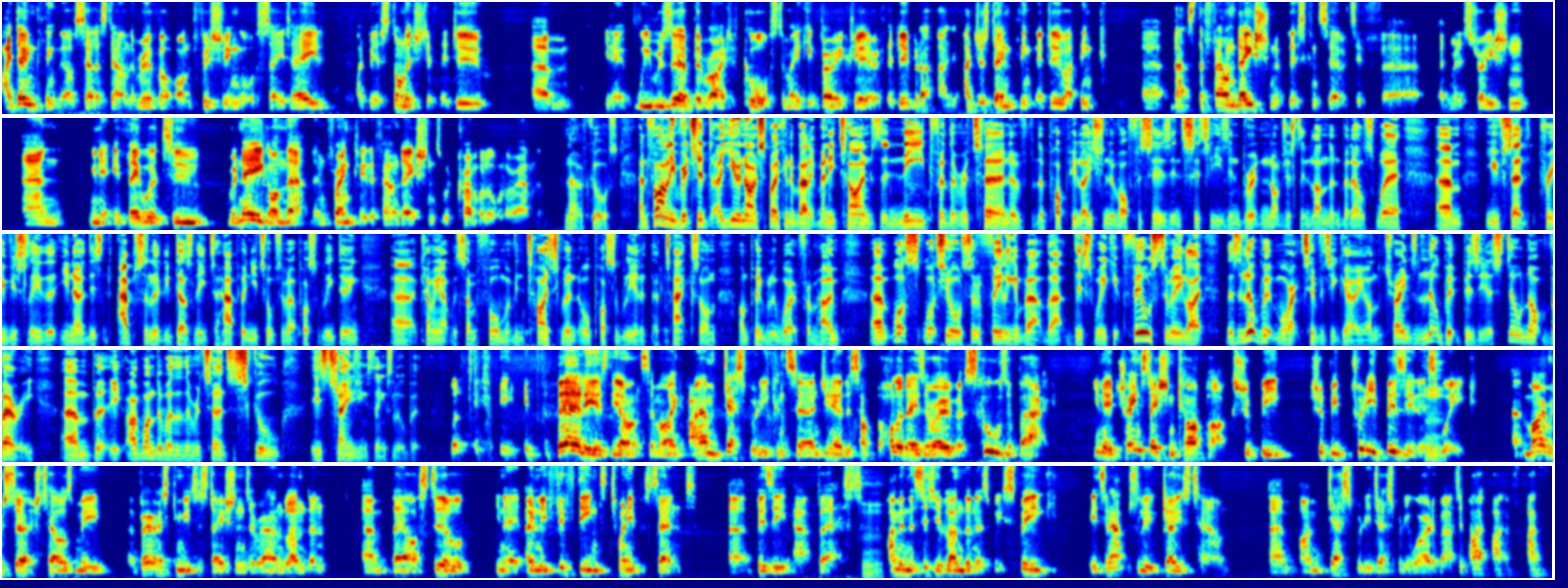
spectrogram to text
I don't think they'll sell us down the river on fishing or state aid. I'd be astonished if they do. Um, you know, we reserve the right, of course, to make it very clear if they do, but I, I just don't think they do. I think uh, that's the foundation of this Conservative uh, administration, and you know, if they were to renege on that, then frankly, the foundations would crumble all around them. No, of course. And finally, Richard, uh, you and I have spoken about it many times the need for the return of the population of offices in cities in Britain, not just in London, but elsewhere. Um, you've said previously that, you know, this absolutely does need to happen. You talked about possibly doing, uh, coming up with some form of enticement or possibly a, a tax on, on people who work from home. Um, what's, what's your sort of feeling about that this week? It feels to me like there's a little bit more activity going on. The train's a little bit busier, still not very, um, but it, I wonder whether the return to school is changing things a little bit. But it, it, barely is the answer, Mike. I am desperately concerned. You know, the, the holidays are over, schools are back. You know, train station car parks should be should be pretty busy this mm. week. Uh, my research tells me at various commuter stations around London, um, they are still, you know, only 15 to 20 percent uh, busy at best. Mm. I'm in the city of London as we speak. It's an absolute ghost town. Um, I'm desperately, desperately worried about it. I, I, I've,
